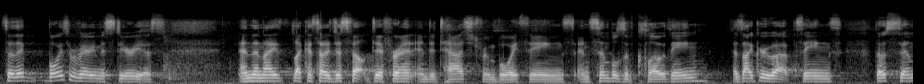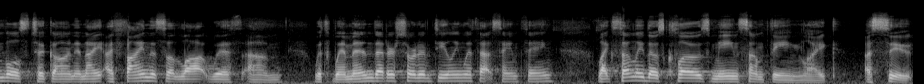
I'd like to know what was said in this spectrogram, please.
So the boys were very mysterious. And then I, like I said, I just felt different and detached from boy things and symbols of clothing. As I grew up, things, those symbols took on, and I, I find this a lot with, um, with women that are sort of dealing with that same thing. Like suddenly those clothes mean something like a suit.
